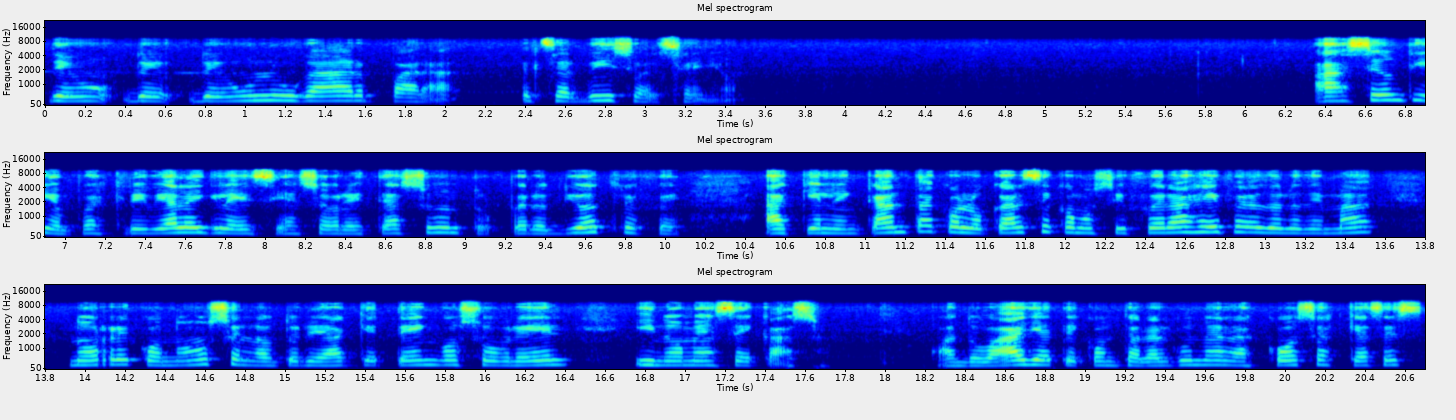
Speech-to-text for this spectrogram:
de un, lugar para el servicio al Señor. Hace un tiempo escribí a la iglesia sobre este asunto, pero Diótrefe, a quien le encanta colocarse como si fuera jefe de los demás, no reconoce la autoridad que tengo sobre él y no me hace caso. Cuando vaya te contaré algunas de las cosas que haces,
